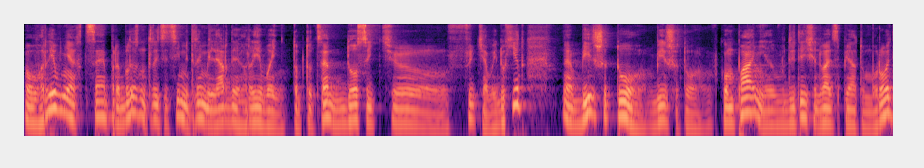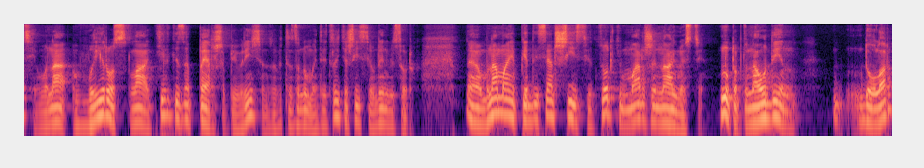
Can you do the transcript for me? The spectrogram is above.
В гривнях це приблизно 37,3 мільярди гривень. Тобто це досить е, суттєвий дохід. Е, Більше того, більше того, в компанії в 2025 році вона виросла тільки за перше півріччя. Задумайте, 36,1%. Е, Вона має 56% маржинальності. Ну тобто на один долар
